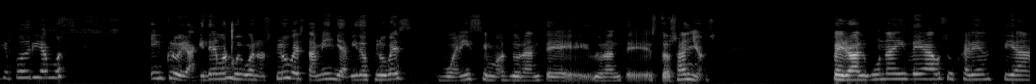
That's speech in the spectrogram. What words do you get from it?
¿Qué podríamos incluir? Aquí tenemos muy buenos clubes también y ha habido clubes buenísimos durante, durante estos años. Pero alguna idea o sugerencia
